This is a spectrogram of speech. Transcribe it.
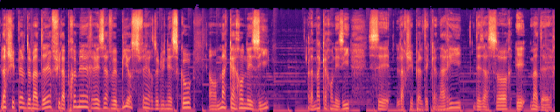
L'archipel de Madère fut la première réserve biosphère de l'UNESCO en Macaronésie, la Macaronésie, c'est l'archipel des Canaries, des Açores et Madère.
